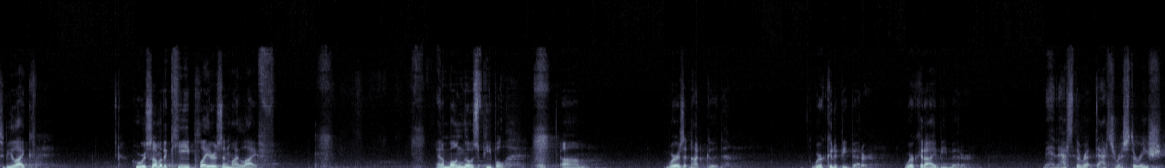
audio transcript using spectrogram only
To be like, who are some of the key players in my life? And among those people, um, where is it not good? Where could it be better? Where could I be better? Man, that's, the re- that's restoration.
